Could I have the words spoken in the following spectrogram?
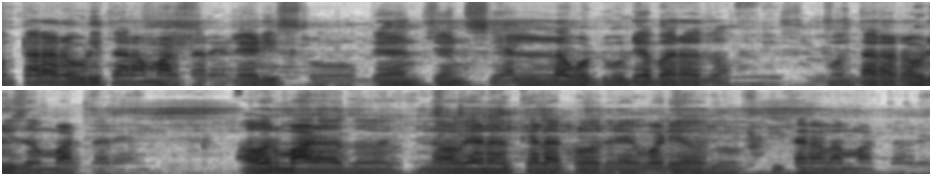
ಒಂಥರ ರೌಡಿ ಥರ ಮಾಡ್ತಾರೆ ಲೇಡೀಸು ಜೆಂಟ್ಸ್ ಎಲ್ಲ ಒಟ್ಟು ಒಡ್ಡೆ ಬರೋದು ಒಂಥರ ರೌಡಿಸಮ್ ಮಾಡ್ತಾರೆ. ಅವ್ರು ಮಾಡೋದು ನಾವೇನೋ ಕೆಲಕ್ಕೆ ಹೋದರೆ, ಒಡೆಯೋದು ಈ ಥರ ಎಲ್ಲ ಮಾಡ್ತಾರೆ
